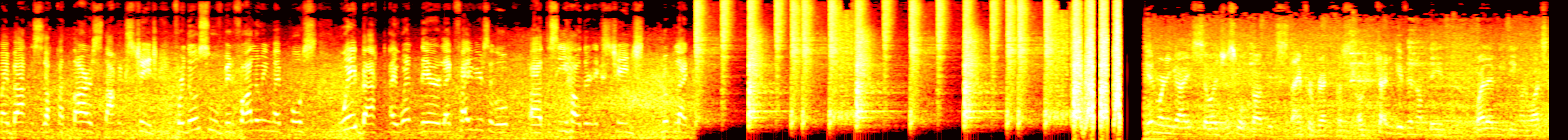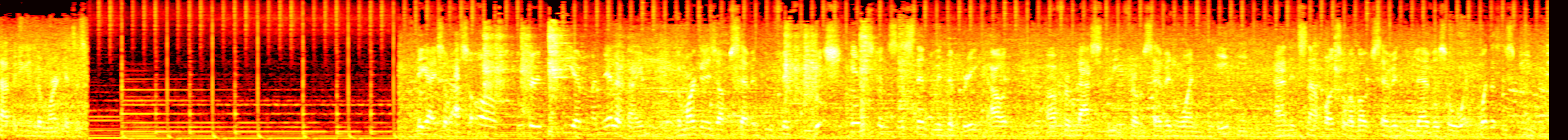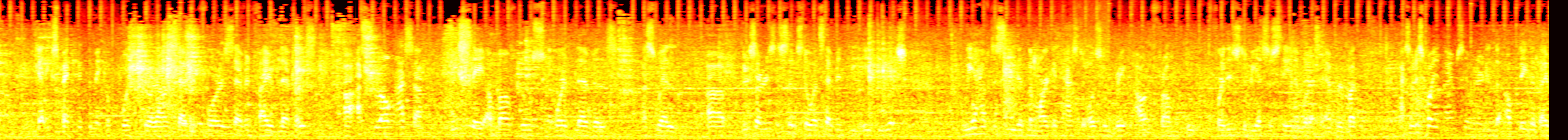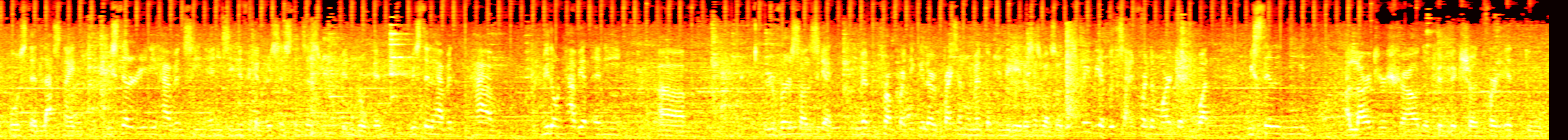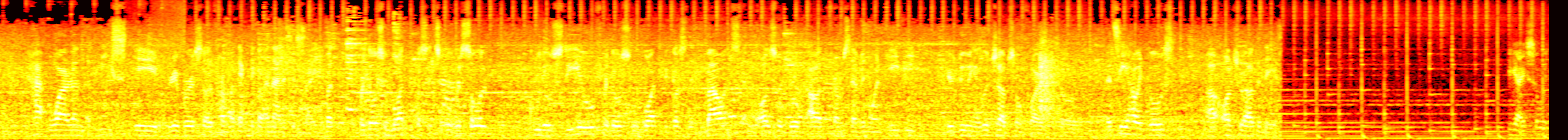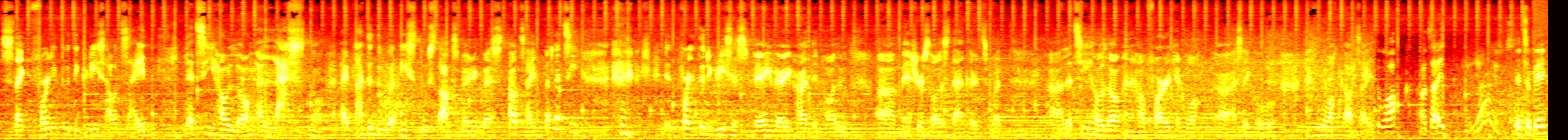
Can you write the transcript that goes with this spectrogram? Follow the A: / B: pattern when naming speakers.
A: my back is the Qatar Stock Exchange. For those who've been following my posts way back, I went there like five years ago uh, to see how their exchange looked like. Good morning guys, so I just woke up, it's time for breakfast. I'll try to give you an update while I'm eating on what's happening in the markets Hey guys, so as of 2.30 p.m. Manila time, the market is up 7250, which is consistent with the breakout uh, from last week from 7180 and it's now also above 72 levels. So what, what does this mean? You can expect it to make a push to around 74, 75 levels uh, as long as uh, we stay above those support levels as well. Uh, there's a resistance though at 7380 which we have to see that the market has to also break out from to, for this to be as sustainable as ever. But as of this point in time, similarly, the update that I posted last night, we still really haven't seen any significant resistances been broken. We still haven't have, we don't have yet any uh, reversals yet, even from particular price and momentum indicators as well. So this may be a good sign for the market, but we still need a larger shroud of conviction for it to warrant at least a reversal from a technical analysis side. But for those who bought because it's oversold, kudos to you. For those who bought because it bounced and also broke out from 7180, you're doing a good job so far. So let's see how it goes uh, all throughout the day guys, so it's like 42 degrees outside. Let's see how long I'll last. No, I plan to do at least two stocks by request outside, but let's see. 42 degrees is very, very hard in all uh, measures, all standards, but uh, let's see how long and how far I can walk uh, as I go and walk outside. To walk outside?
B: Yeah,
A: it's okay.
